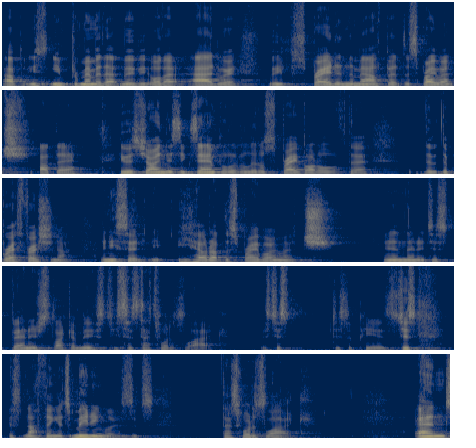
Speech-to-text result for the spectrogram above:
up. You, remember that movie or that ad where we sprayed in the mouth, but the spray went out there? He was showing this example of a little spray bottle of the, the, the breath freshener. And he said, he held up the spray bottle and went shh and then it just vanished like a mist. He says, That's what it's like. It just disappears. It's just, it's nothing. It's meaningless. It's, that's what it's like. And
